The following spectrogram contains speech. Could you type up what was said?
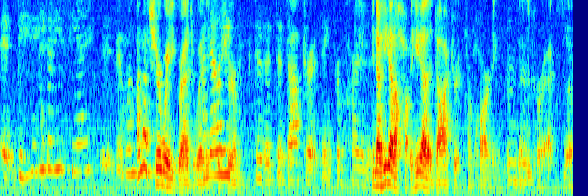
Uh, did, he, go to UCA at one I'm not sure where he graduated. I know he's sure. did the, the doctorate thing from Harding. You know, he got a he got a doctorate from Harding. That's Mhm. correct. So Yeah.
